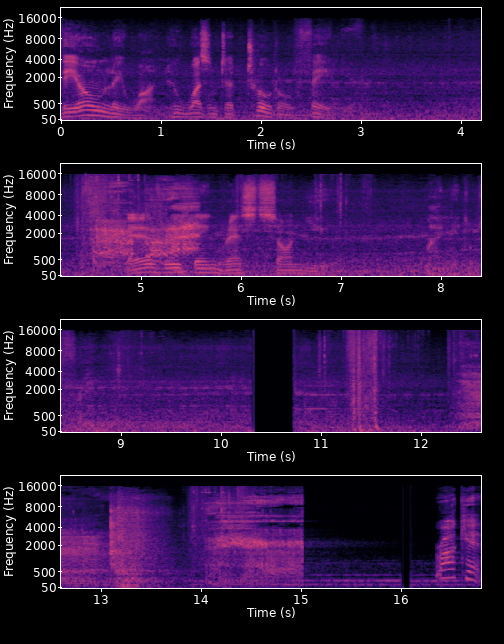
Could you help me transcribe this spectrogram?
The only one who wasn't a total failure. Everything rests on you, my little friend. Rocket.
